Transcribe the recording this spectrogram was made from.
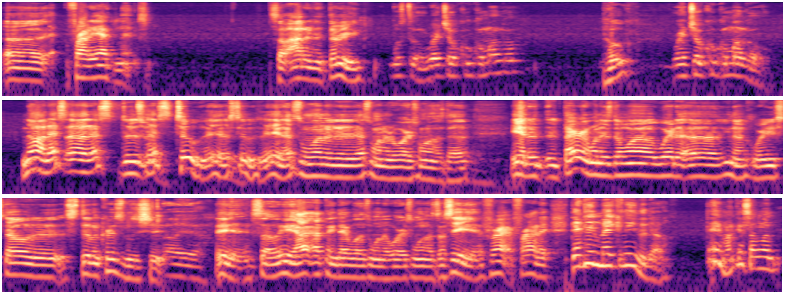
Uh, Friday after next. So out of the three, What's the Rancho Cucamonga? who? Rancho Cucamonga. No, that's uh, that's the, that's two. Yeah, that's two. Yeah, that's one of the that's one of the worst ones, though. Yeah, the, the third one is the one where the uh, you know, where you stole the stealing Christmas and shit. Oh yeah. Yeah, so yeah, I, I think that was one of the worst ones. I said yeah, Friday, Friday. That didn't make it either though. Damn, I guess I wasn't.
